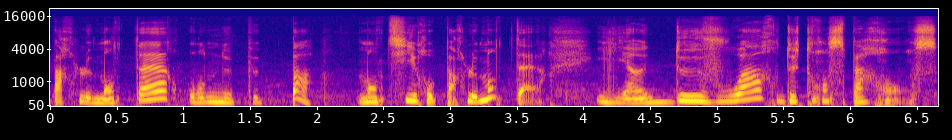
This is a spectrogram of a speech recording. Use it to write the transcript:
parlementaires, on ne peut pas mentir aux parlementaires. Il y a un devoir de transparence.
